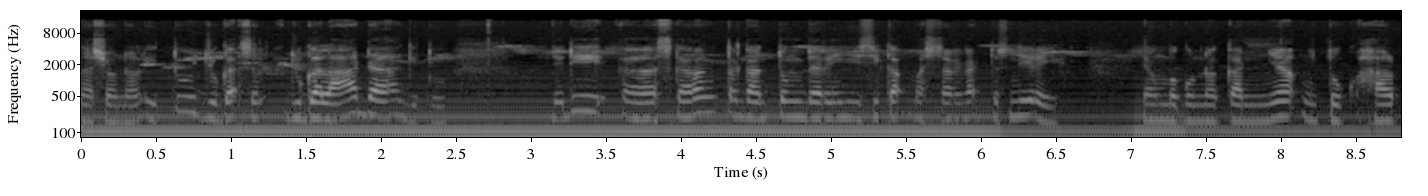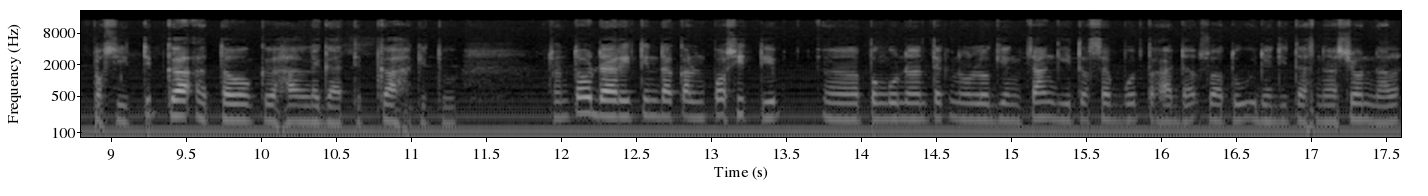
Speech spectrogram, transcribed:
nasional itu juga juga lah ada gitu. Jadi uh, sekarang tergantung dari sikap masyarakat itu sendiri yang menggunakannya untuk hal positif kah atau ke hal negatif kah gitu. Contoh dari tindakan positif uh, penggunaan teknologi yang canggih tersebut terhadap suatu identitas nasional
